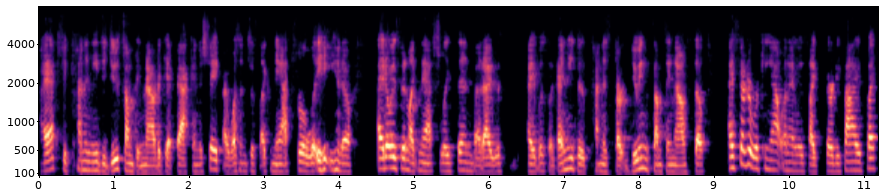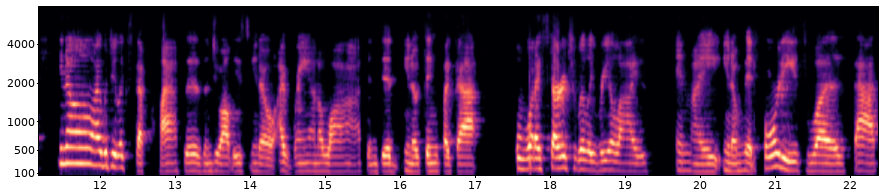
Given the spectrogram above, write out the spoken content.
I actually kind of need to do something now to get back into shape. I wasn't just like naturally, you know, I'd always been like naturally thin, but I was I was like I need to kind of start doing something now. So I started working out when I was like 35, but you know, I would do like step classes and do all these, you know, I ran a lot and did, you know, things like that. What I started to really realize in my, you know, mid 40s was that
